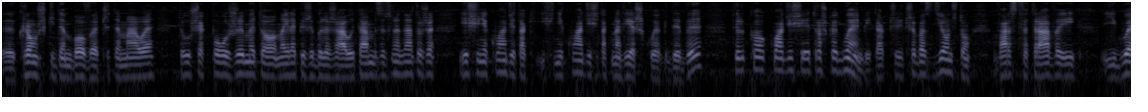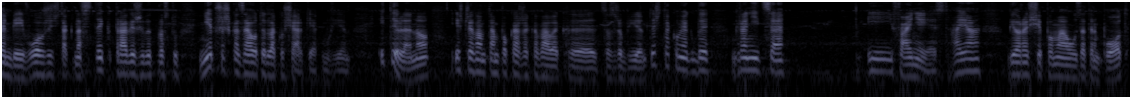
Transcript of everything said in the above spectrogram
e, krążki dębowe, czy te małe, to już jak położymy, to najlepiej, żeby leżały tam, ze względu na to, że je się nie kładzie tak, ich nie kładzie się tak na wierzchu, jak gdyby, tylko kładzie się je troszkę głębiej, tak? Czyli trzeba zdjąć tą warstwę trawy i, i głębiej włożyć tak na styk, prawie żeby po prostu nie przeszkadzało to dla kosiarki, jak mówiłem. I tyle, no. Jeszcze Wam tam pokażę kawałek, e, co zrobiłem. Też taką jakby granicę i fajnie jest. A ja biorę się pomału za ten płot.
